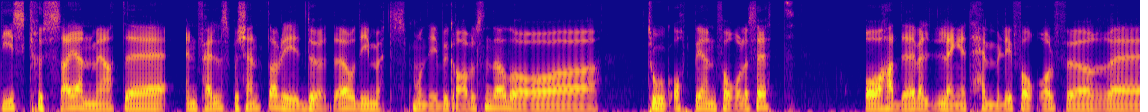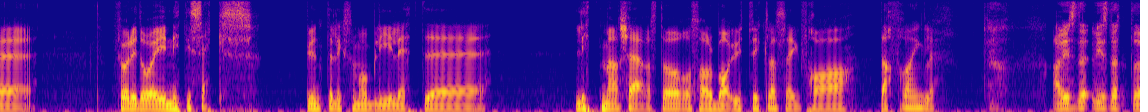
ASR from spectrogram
deres kryssa igjen med at eh, en felles bekjent av de døde, og de møttes på en måte i begravelsen der da, og tok opp igjen forholdet sitt. Og hadde veldig lenge et hemmelig forhold før eh, Før de da i 96 begynte liksom å bli litt eh, Litt mer kjærester, og så har det bare utvikla seg fra derfra, egentlig. Nei, hvis, det, hvis dette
